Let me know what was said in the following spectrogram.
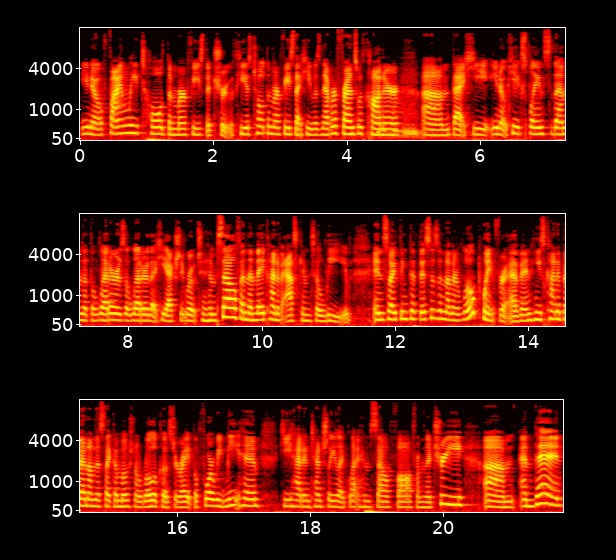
you know, finally told the Murphys the truth. He has told the Murphys that he was never friends with Connor, um, that he, you know, he explains to them that the letter is a letter that he actually wrote to himself, and then they kind of ask him to leave. And so I think that this is another low point for Evan. He's kind of been on this like emotional roller coaster, right? Before we meet him, he had intentionally like let himself fall from the tree. Um, and then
